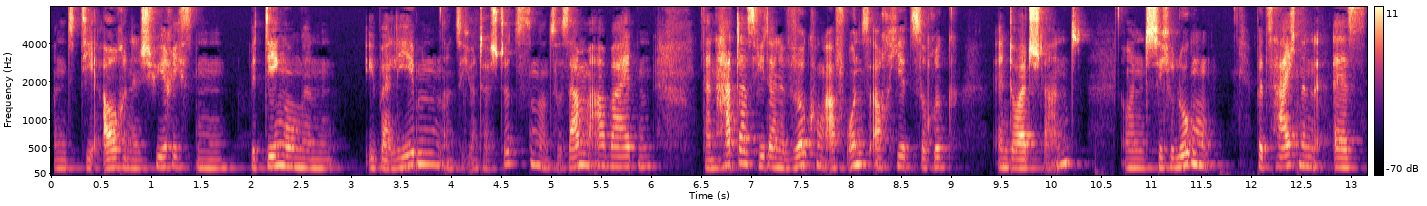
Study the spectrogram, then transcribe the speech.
und die auch in den schwierigsten Bedingungen überleben und sich unterstützen und zusammenarbeiten, dann hat das wieder eine Wirkung auf uns auch hier zurück in Deutschland. Und Psychologen bezeichnen es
